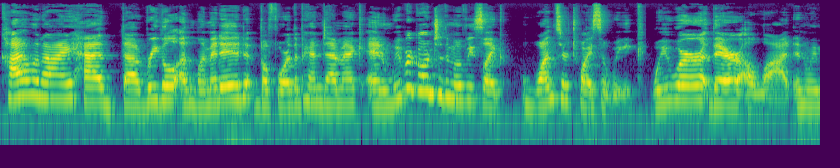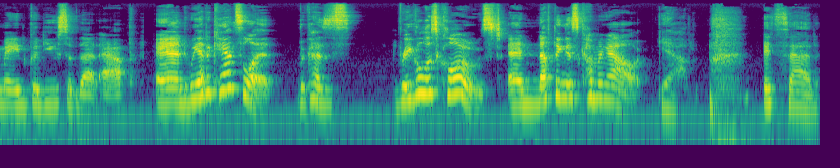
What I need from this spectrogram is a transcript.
Kyle and I had the Regal Unlimited before the pandemic, and we were going to the movies like once or twice a week. We were there a lot, and we made good use of that app, and we had to cancel it because Regal is closed and nothing is coming out. Yeah. It's sad.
